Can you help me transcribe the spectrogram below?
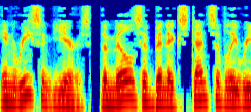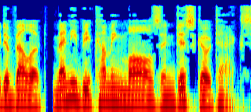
In recent years, the mills have been extensively redeveloped, many becoming malls and discotheques.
